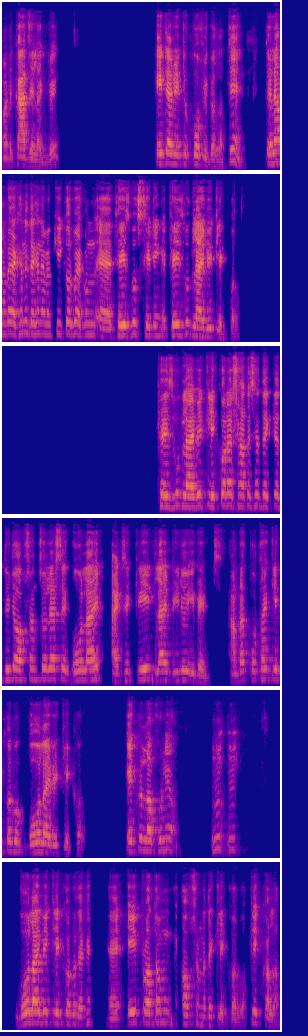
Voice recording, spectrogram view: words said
আমার কাজে লাগবে। এটা আমি একটু কপি করলাম ঠিক তাহলে আমরা এখানে দেখেন আমি কি করব? এখন ফেসবুক সেটিং ফেসবুক লাইভে ক্লিক করব। ফেসবুক লাইভে ক্লিক করার সাথে সাথে একটা দুইটা অপশন চলে আসছে গো লাইভ আর ক্রিয়েট লাইভ ভিডিও ইভেন্ট আমরা কোথায় ক্লিক করব? গো লাইভে ক্লিক করব। একটু লক্ষণীয় গো লাইভে ক্লিক করব দেখেন। এই প্রথম অপশনটাতে ক্লিক করব। ক্লিক করলাম।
